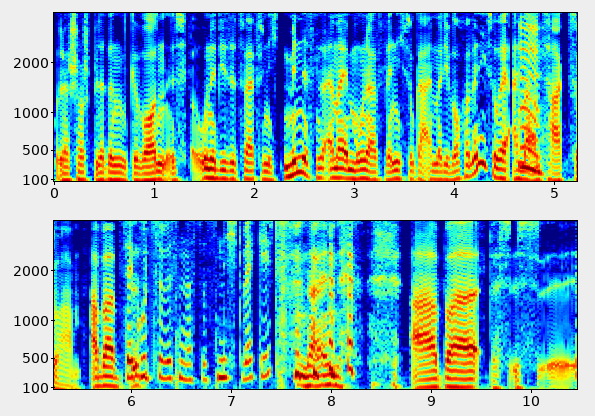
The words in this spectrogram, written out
oder Schauspielerin geworden ist, ohne diese Zweifel nicht mindestens einmal im Monat, wenn nicht sogar einmal die Woche, wenn nicht sogar einmal am Tag zu haben. Aber. Sehr gut zu wissen, dass das nicht weggeht. Nein, aber das ist, äh,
